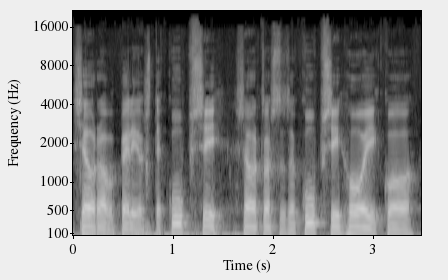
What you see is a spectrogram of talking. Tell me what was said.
seuraava peli on sitten Kupsi, seuraavaksi tuota Kupsi, Hoiko,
